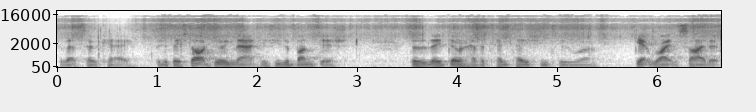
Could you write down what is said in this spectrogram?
so that's okay. But if they start doing that, just use a Bundt dish so that they don't have a temptation to uh, get right inside it.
